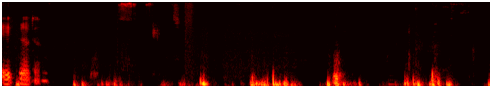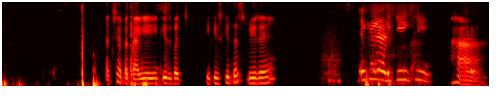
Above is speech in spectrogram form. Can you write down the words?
एक मिनट। अच्छा बताइए ये किस बच्चे ये किसकी तस्वीर है? एक लड़की की। हाँ।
